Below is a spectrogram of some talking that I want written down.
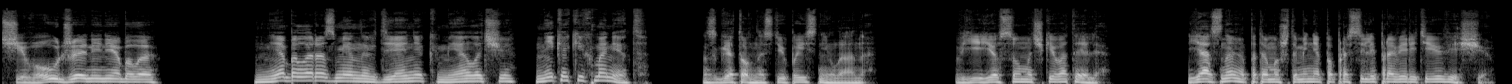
«Чего у Дженни не было?» «Не было разменных денег, мелочи, никаких монет», — с готовностью пояснила она. «В ее сумочке в отеле. Я знаю, потому что меня попросили проверить ее вещи».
